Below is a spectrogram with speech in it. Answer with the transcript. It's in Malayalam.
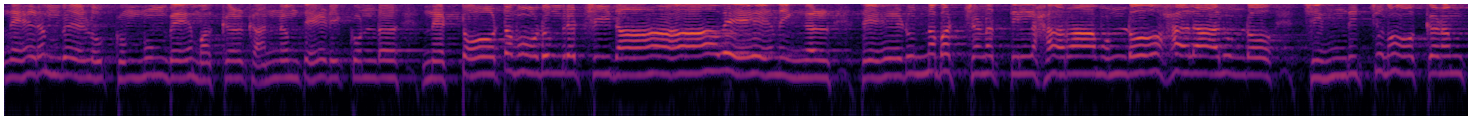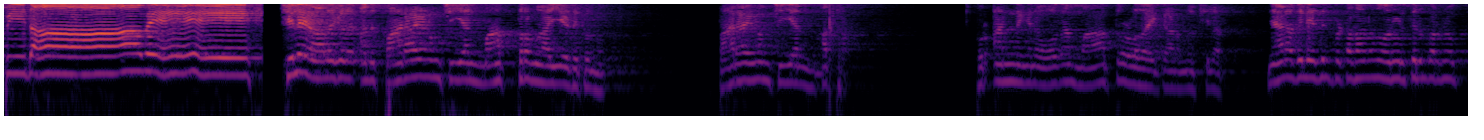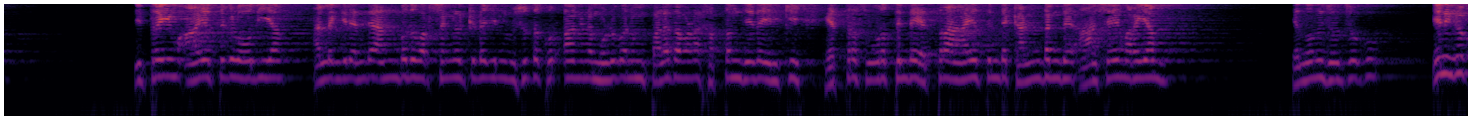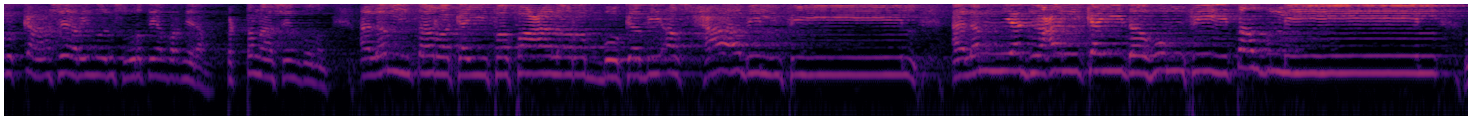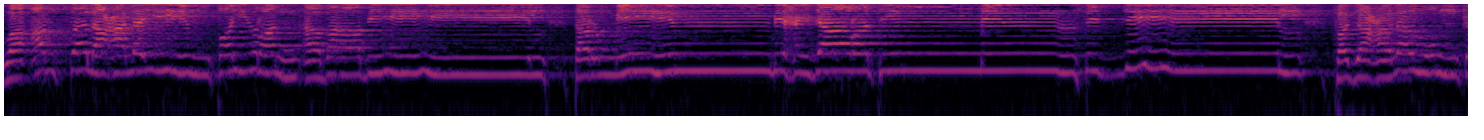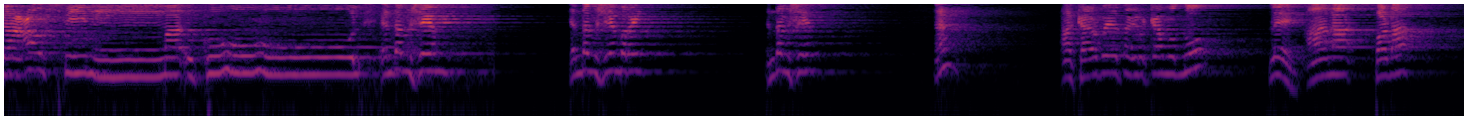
നേരം വെളുക്കും മുമ്പേ മക്കൾ കന്നം തേടിക്കൊണ്ട് നെട്ടോട്ടമോടും രക്ഷിതാവേ നിങ്ങൾ തേടുന്ന ഭക്ഷണത്തിൽ ഹറാമുണ്ടോ ഹലാലുണ്ടോ ചിന്തിച്ചു നോക്കണം പിതാവേ. ചില ആളുകൾ അത് പാരായണം ചെയ്യാൻ മാത്രമായി എടുക്കുന്നു. പാരായണം ചെയ്യാൻ മാത്രം. ഖുർആൻ ഇങ്ങനെ ഓതാൻ മാത്രമുള്ളതായി കാണുന്നു ചിലർ. ഞാൻ അതിൽ എതിൽപ്പെട്ടതാണെന്ന് ഓരോരുത്തരും പറഞ്ഞു. ഇത്രയും ആയത്തുകൾ ഓതിയ അല്ലെങ്കിൽ എന്റെ അൻപത് വർഷങ്ങൾക്കിടയിൽ വിശുദ്ധ ഖുർആാനിനെ മുഴുവനും പലതവണ ഹത്തം ചെയ്ത എനിക്ക് എത്ര സൂറത്തിന്റെ എത്ര ആയത്തിന്റെ കണ്ടന്റ് ആശയം അറിയാം എന്നൊന്ന് ചോദിച്ചു നോക്കൂ. ഇനി നിങ്ങൾക്കൊക്കെ ആശയം അറിയുന്ന ഒരു സൂറത്ത് ഞാൻ പറഞ്ഞുതരാം. പെട്ടെന്ന് ആശയം തോന്നും. അലം തറ കൈഫ ഫഅല റബ്ബുക ബി അസ്ഹാബിൽ ഫീൽ. അലം യജ്അൽ കൈദഹും ഫീ തദ്ലീൽ. وأرسل عليهم طيرا أبابيل ترميهم بحجارة من سجيل فجعلهم كعصف مأكول എന്താ വിഷയം എന്താ വിഷയം പറയും എന്താ വിഷയം ആ? ആ കഴവയെ തകർക്കാൻ വന്നു അല്ലേ ആന പട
